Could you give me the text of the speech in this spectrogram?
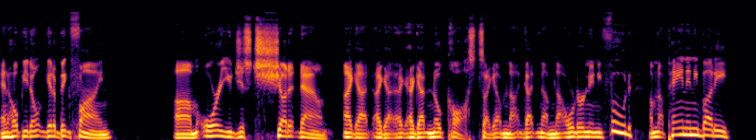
and hope you don't get a big fine, um, or you just shut it down. I got, I got, I got no costs. I got, I'm not got, I'm not ordering any food. I'm not paying anybody.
